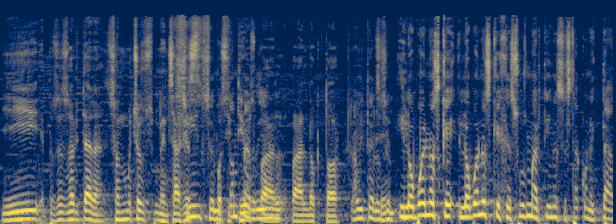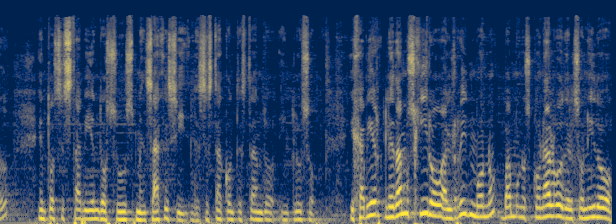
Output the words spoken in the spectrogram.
Y pues eso ahorita son muchos mensajes positivos para, el doctor. y lo bueno es que lo bueno es que Jesús Martínez está conectado, entonces está viendo sus mensajes y les está contestando incluso. Y Javier, le damos giro al ritmo, ¿no? Vámonos con algo del sonido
